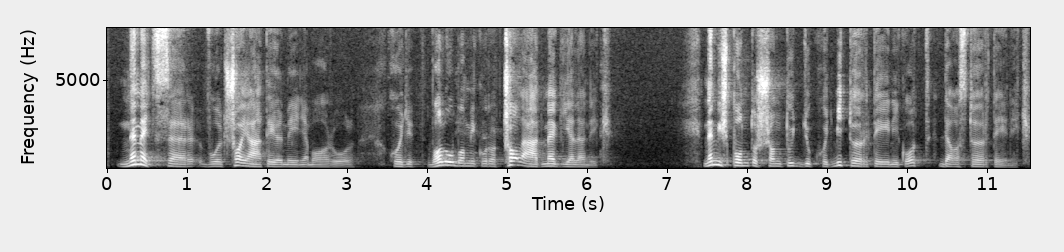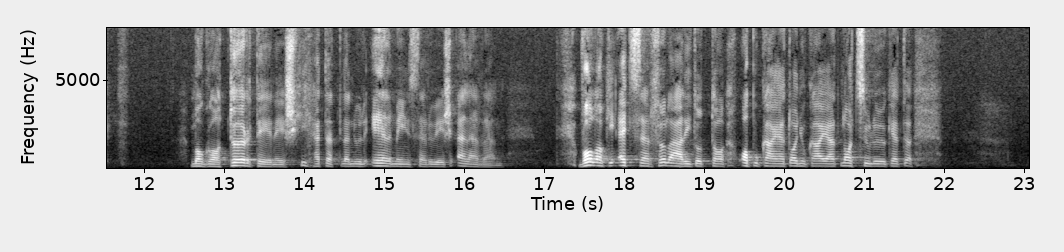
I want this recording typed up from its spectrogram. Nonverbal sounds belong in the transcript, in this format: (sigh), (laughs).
nem egyszer volt saját élményem arról, hogy valóban, mikor a család megjelenik, nem is pontosan tudjuk, hogy mi történik ott, de az történik. Maga a történés hihetetlenül élményszerű és eleven. Valaki egyszer fölállította apukáját, anyukáját, nagyszülőket,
